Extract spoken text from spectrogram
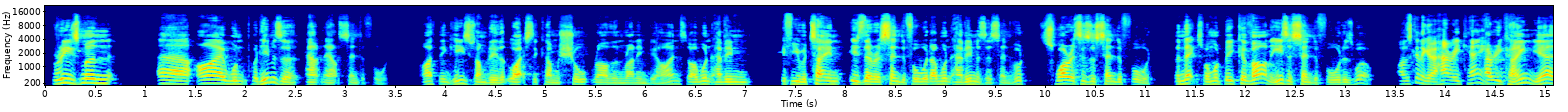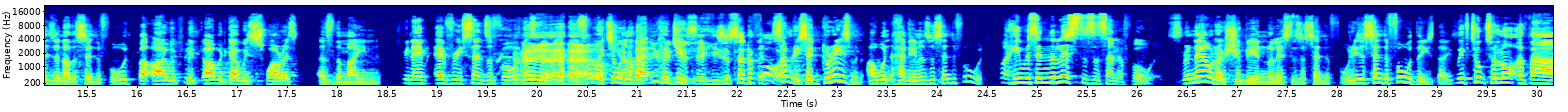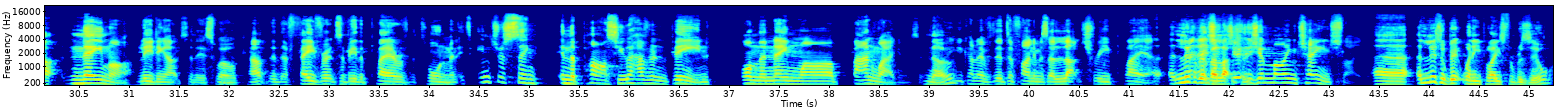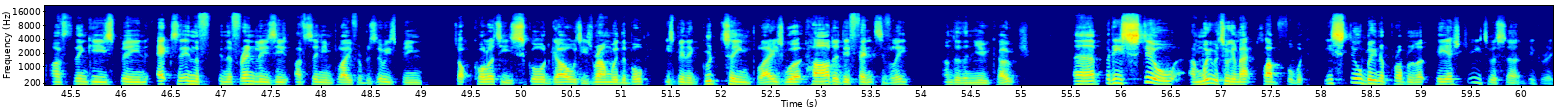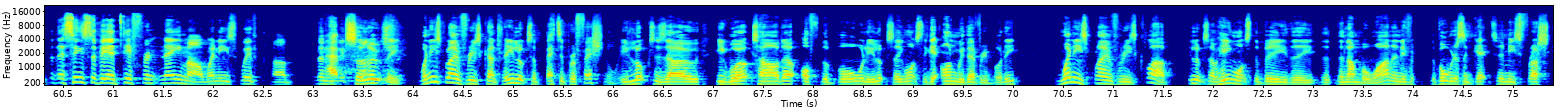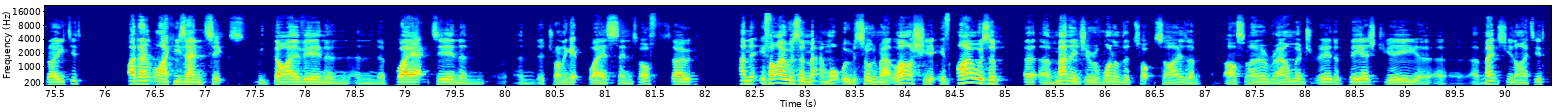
Griezmann, uh, I wouldn't put him as an out and out centre forward. I think he's somebody that likes to come short rather than running behind. So I wouldn't have him. If you retain, is there a centre forward? I wouldn't have him as a centre forward. Suarez is a centre forward. The next one would be Cavani. He's a centre forward as well. I was going to go Harry Kane. Harry Kane, yeah, is another centre forward. But I would, I would go with Suarez as the main. Should we name every centre forward? that's gonna be in this What we're talking about. You could could you? just say he's a centre forward. Somebody said Griezmann. I wouldn't have him as a centre forward. Well, he was in the list as a centre forward. Ronaldo should be in the list as a centre forward. He's a centre forward these days. We've talked a lot about Neymar leading up to this World Cup, the, the favourite to be the player of the tournament. It's interesting in the past you haven't been on the Neymar bandwagon. Is it? No. You kind of define him as a luxury player. A little And bit of a your- luxury. Has your mind changed slightly? Uh, a little bit when he plays for Brazil. I think he's been excellent in the in the friendlies. He, I've seen him play for Brazil. He's been top quality. He's scored goals. He's run with the ball. He's been a good team player. He's worked harder defensively under the new coach. Uh, but he's still, and we were talking about club football. He's still been a problem at PSG to a certain degree. But there seems to be a different Neymar when he's with club than Absolutely. When he's playing for his country, he looks a better professional. He looks as though he works harder off the ball. He looks as though he wants to get on with everybody. When he's playing for his club, he looks as though he wants to be the, the, the number one. And if the ball doesn't get to him, he's frustrated. I don't like his antics with diving and, and uh, play acting and, and uh, trying to get players sent off. So, and if I was a, and what we were talking about last year, if I was a, a, manager of one of the top sides, a Barcelona, Real Madrid, a PSG, a, a, a Manchester United,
